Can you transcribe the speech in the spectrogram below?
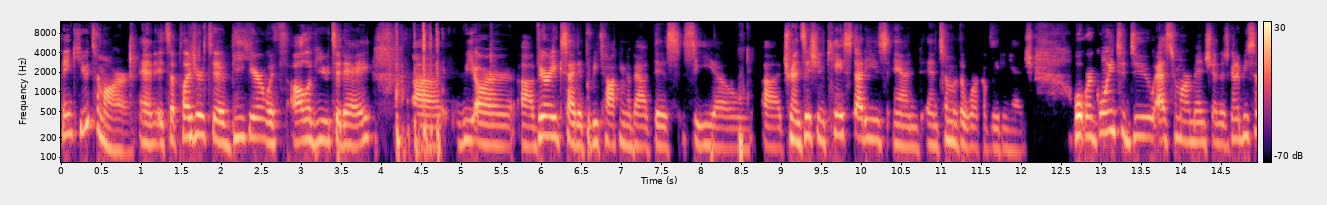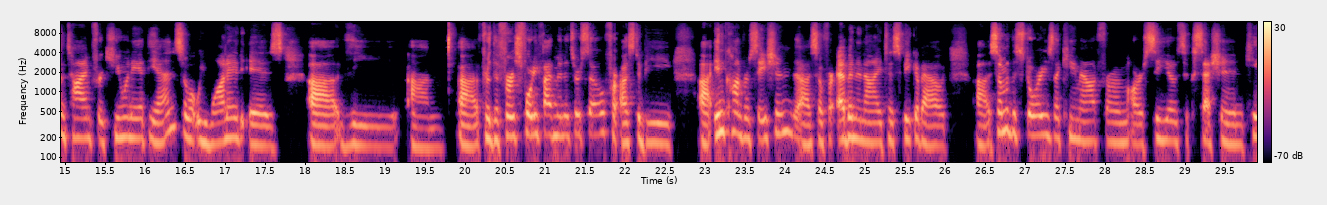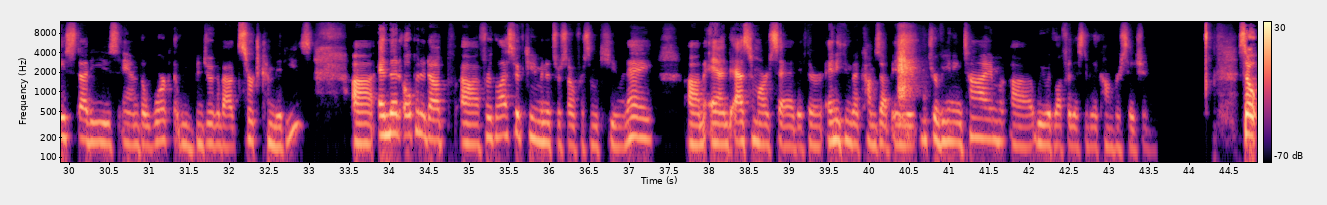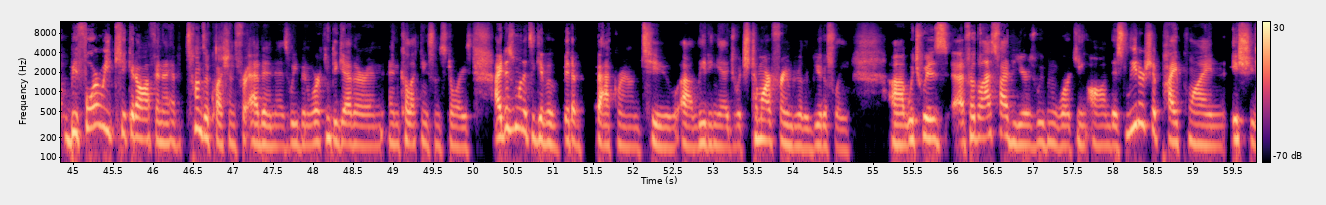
Thank you, Tamar. And it's a pleasure to be here with all of you today. Uh, we are uh, very excited to be talking about this CEO uh, transition case studies and, and some of the work of Leading Edge. What we're going to do, as Tamar mentioned, there's going to be some time for Q&A at the end. So what we wanted is uh, the um, uh, for the first 45 minutes or so for us to be uh, in conversation. Uh, so for Eben and I to speak about uh, some of the stories that came out from our CEO succession case studies and the work that we've been doing about search committees, uh, and then open it up for the last 15 minutes or so for some Q&A. Um, and as Tamar said, if there are anything that comes up in the intervening time, we would love for this to be a conversation. So before we kick it off, and I have tons of questions for Eben as we've been working together and, and collecting some stories, I just wanted to give a bit of background to uh, Leading Edge, which Tamar framed really beautifully, uh, which was uh, for the last five years, we've been working on this leadership pipeline issue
